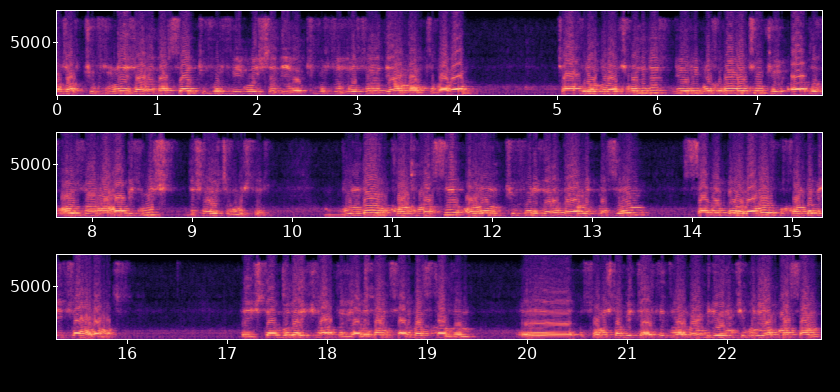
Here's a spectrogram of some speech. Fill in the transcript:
Ancak küfrünü izah ederse küfür fiilini işlediği ve küfür sözünü söylediği andan itibaren kafir olduğuna hükmedilir diyor İbn-i Kudama çünkü artık o zorlama bitmiş dışarı çıkmıştır. Bundan korkması onun küfür üzere devam etmesinin sebebi olamaz. Bu konuda bir ikrah olamaz. E işte bu da ikrahtır. Yani ben serbest kaldım. E, sonuçta bir tehdit var. Ben biliyorum ki bunu yapmazsam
